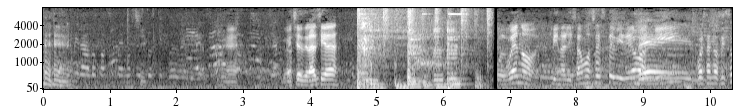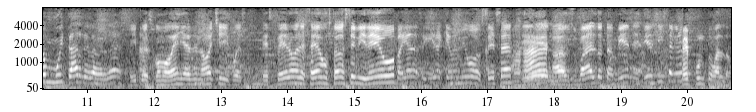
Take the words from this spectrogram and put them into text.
He mirado más o menos estos tipos de videos. Eh, Muchas gracias. Pues bueno, finalizamos este video aquí. Sí, pues se nos hizo muy tarde, la verdad. Y pues como ven ya es de noche y pues espero les haya gustado este video. Vayan a seguir aquí a mi amigo César, Ajá. a Osvaldo también. ¿Tienes Instagram? P.Valdo.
